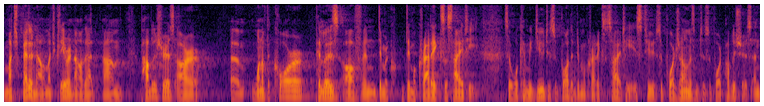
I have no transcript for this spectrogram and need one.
much better now, much clearer now, that um, publishers are um, one of the core pillars of a democ democratic society. So what can we do to support the democratic society is to support journalism, to support publishers. And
